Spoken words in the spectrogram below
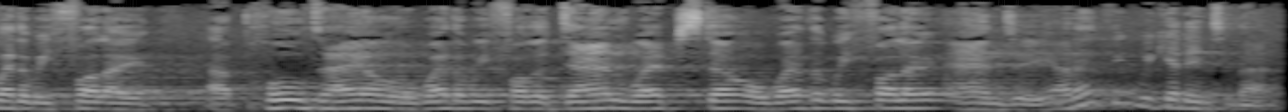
whether we follow uh, Paul Dale or whether we follow Dan Webster or whether we follow Andy. I don't think we get into that.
